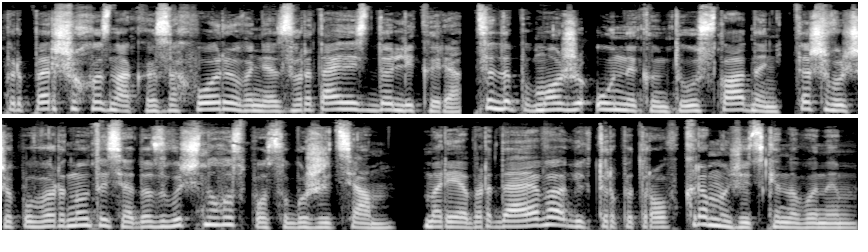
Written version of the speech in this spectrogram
При перших ознаках захворювання звертайтесь до лікаря. Це допоможе уникнути ускладнень та швидше повернутися до звичного способу життя. Марія Бердаєва, Віктор Петров, Кременчуцькі новини.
